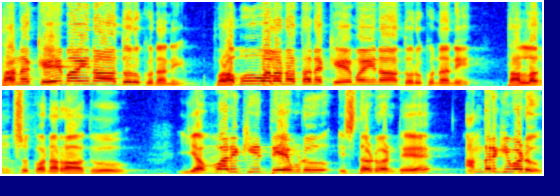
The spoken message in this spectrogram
తనకేమైనా దొరుకునని ప్రభు వలన తనకేమైనా దొరుకునని తలంచుకొనరాదు. ఎవరికి దేవుడు ఇస్తాడు అంటే అందరికి ఇవ్వడు.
